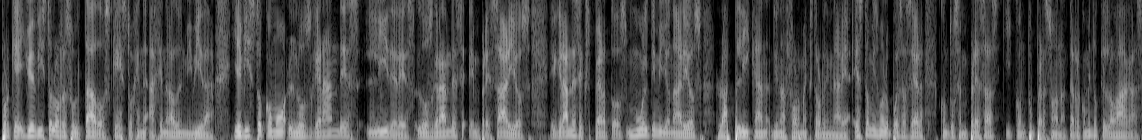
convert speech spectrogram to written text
Porque yo he visto los resultados que esto ha generado en mi vida y he visto cómo los grandes líderes, los grandes empresarios, eh, grandes expertos, multimillonarios, lo aplican de una forma extraordinaria. Esto mismo lo puedes hacer con tus empresas y con tu persona. Te recomiendo que lo hagas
